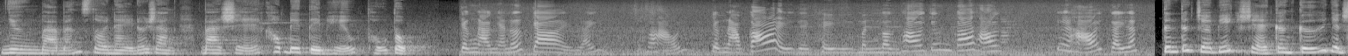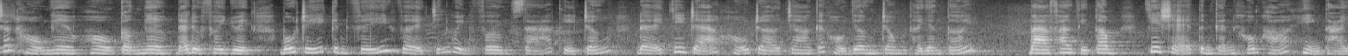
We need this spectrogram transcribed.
nhưng bà bán xôi này nói rằng bà sẽ không đi tìm hiểu thủ tục chừng nào nhà nước cho thì lấy không có hỏi. Chừng nào có thì, thì mình mừng thôi chứ không có thôi. Chứ hỏi kỳ lắm. Tin tức cho biết sẽ căn cứ danh sách hộ nghèo, hộ cận nghèo đã được phê duyệt, bố trí kinh phí về chính quyền phường, xã, thị trấn để chi trả hỗ trợ cho các hộ dân trong thời gian tới. Bà Phan Thị Tâm chia sẻ tình cảnh khốn khó hiện tại.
